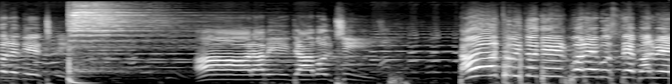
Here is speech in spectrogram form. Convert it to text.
করে দিয়েছে। আর আমি যা বলছি তা তুমি দুদিন পরে বুঝতে পারবে।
